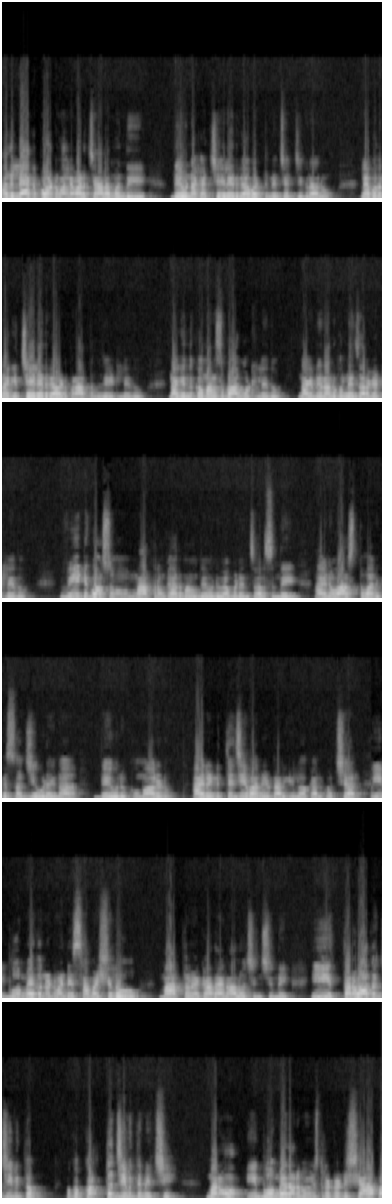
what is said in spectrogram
అది లేకపోవడం వల్ల వాళ్ళు చాలామంది దేవుడు నాకు అది చేయలేదు కాబట్టి నేను చర్చికి రాను. లేకపోతే నాకు ఇది చేయలేదు కాబట్టి ప్రార్థన చేయట్లేదు. నాకు ఎందుకో మనసు బాగోట్లేదు. నాకు నేను అనుకునేది జరగట్లేదు. వీటి కోసం మాత్రం కాదు మనం దేవుని వెంబడించాల్సింది ఆయన వాస్తవానికి సజీవుడైన దేవుని కుమారుడు. ఆయన నిత్య జీవాన్ని ఇవ్వడానికి లోకానికి వచ్చారు. ఈ భూమి మీద ఉన్నటువంటి సమస్యలు మాత్రమే కాదు ఆయన ఆలోచించింది. ఈ తర్వాత జీవితం ఒక కొత్త జీవితం ఇచ్చి మనం ఈ భూమి మీద అనుభవిస్తున్నటువంటి శాప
